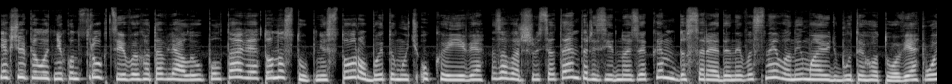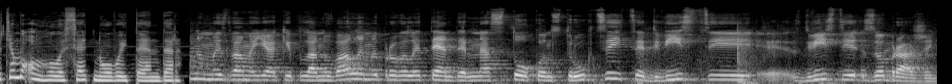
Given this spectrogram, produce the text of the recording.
Якщо пілотні конструкції виготовляли у Полтаві, то наступні 100 робитимуть у Києві. Завершився тендер, згідно з яким до середини весни вони мають бути готові. Потім оголосять новий тендер. Ну, Ми з вами, як і планували, ми провели тендер на 100 конструкцій, це 200, е, 200 зображень.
